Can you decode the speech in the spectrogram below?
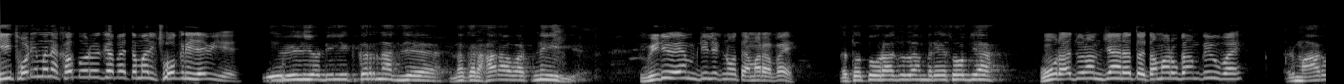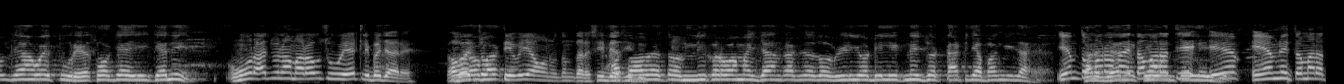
ઈ થોડી મને ખબર હોય કે ભાઈ તમારી છોકરી જેવી છે. એ વીડિયો ડિલીટ કરી નાખજે નકર હારા વાત નહીં રહે. વીડિયો એમ ડિલીટ નો થાય મારા ભાઈ. તો તું રાજુલામ રેસો ગયા હું રાજુલામ જ્યાં રહેતો હોય તમારું ગામ કયું ભાઈ? મારું જ્યાં હોય તું રેસો ગયા ઈ કે નહીં? હું રાજુલામાં રહું છું એટલી બજારે. હવે બરોબર. ચોક વહી આવવાનું તમ તારે સીધે સીધું. હવે તો નીકળવામાં ધ્યાન રાખજે તો વીડિયો ડિલીટ નહીં જો ટાટિયા ભાંગી જાય એમ તો મારા ભાઈ તમારાથી એમ એમ નહીં તમારા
